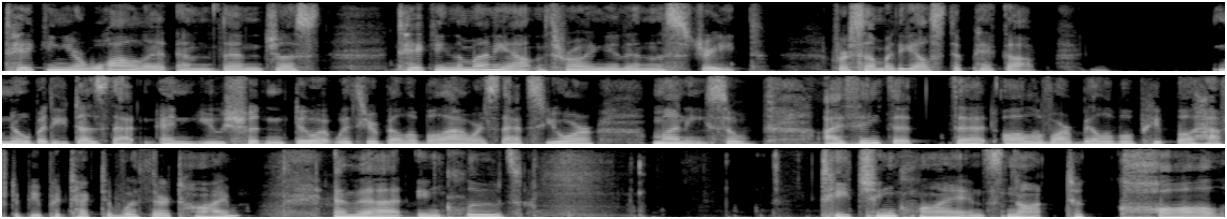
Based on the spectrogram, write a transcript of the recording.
taking your wallet and then just taking the money out and throwing it in the street for somebody else to pick up. Nobody does that and you shouldn't do it with your billable hours. That's your money. So I think that, that all of our billable people have to be protective with their time. And that includes teaching clients not to call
